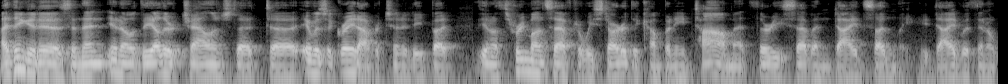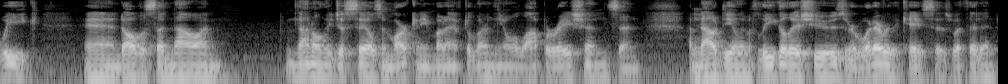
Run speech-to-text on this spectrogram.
I think it is. And then, you know, the other challenge that uh, it was a great opportunity, but, you know, three months after we started the company, Tom at 37 died suddenly. He died within a week. And all of a sudden now I'm not only just sales and marketing, but I have to learn the old operations and I'm now dealing with legal issues or whatever the case is with it. And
